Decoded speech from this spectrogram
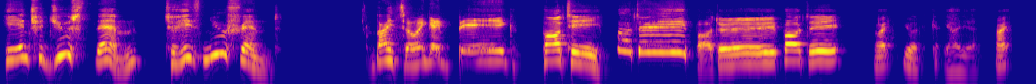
he introduced them to his new friend by throwing a big party, party, party, party. Right, you get the idea, right?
